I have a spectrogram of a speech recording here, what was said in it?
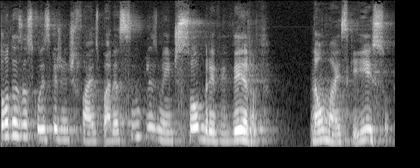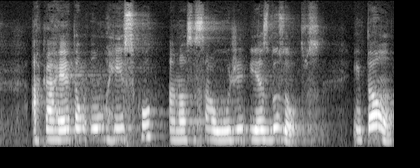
todas as coisas que a gente faz para simplesmente sobreviver, não mais que isso, acarretam um risco à nossa saúde e às dos outros. Então,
